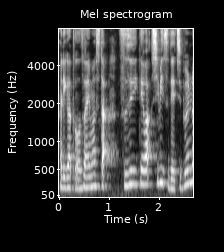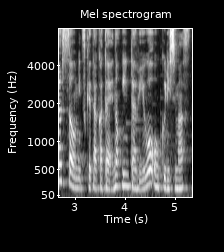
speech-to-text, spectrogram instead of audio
ありがとうございました。続いては、シビスで自分らしさを見つけた方へのインタビューをお送りします。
